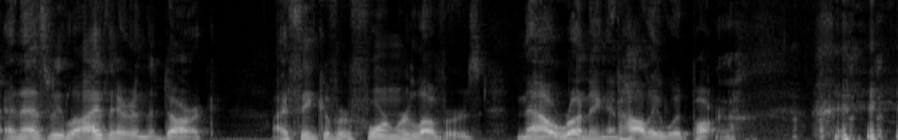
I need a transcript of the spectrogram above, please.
And as we lie there in the dark, I think of her former lovers now running at Hollywood Park.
